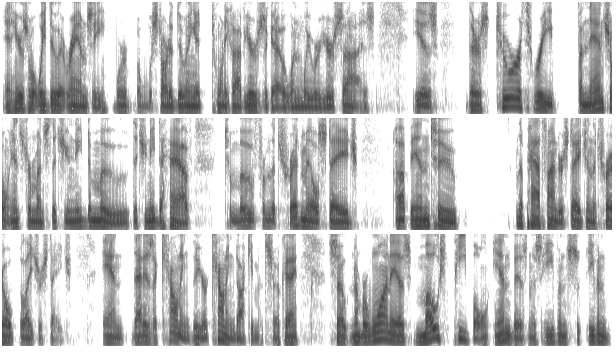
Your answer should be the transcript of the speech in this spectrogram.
and here's what we do at Ramsey. We're, we started doing it 25 years ago when we were your size. Is there's two or three financial instruments that you need to move that you need to have to move from the treadmill stage up into the Pathfinder stage and the Trailblazer stage. And that is accounting, they're accounting documents, okay? So number one is most people in business, even even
